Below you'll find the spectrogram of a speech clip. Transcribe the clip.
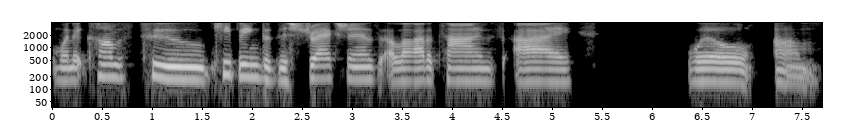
When it comes to keeping the distractions, a lot of times I will um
